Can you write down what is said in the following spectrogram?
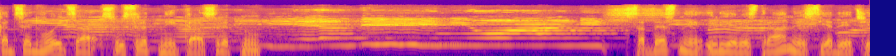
Kad se dvojica susretnika sretnu. Sa desne i lijeve strane sjedeći,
